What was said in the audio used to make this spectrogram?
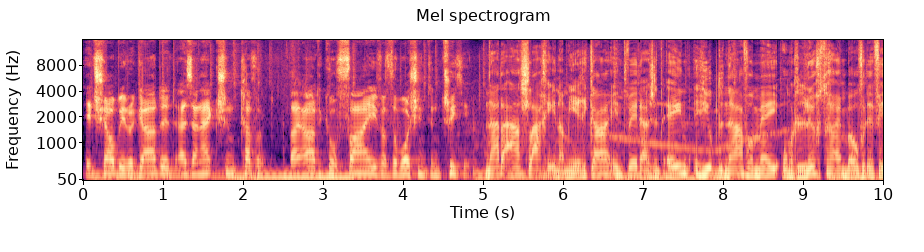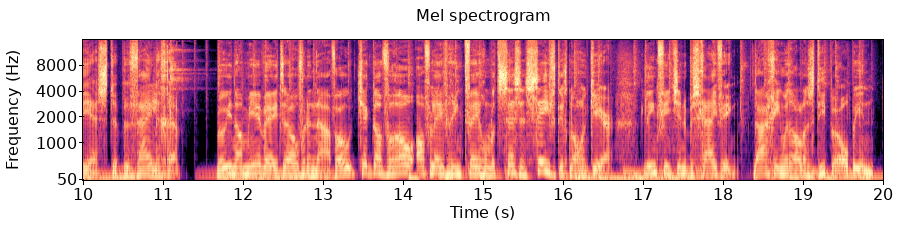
It shall be regarded as an action covered by Article 5 of the Washington Treaty. Na de aanslagen in Amerika in 2001 hielp de NAVO mee om het luchtruim boven de VS te beveiligen. Wil je nou meer weten over de NAVO? Check dan vooral aflevering 276 nog een keer. Link vind je in de beschrijving. Daar gingen we er al eens dieper op in.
